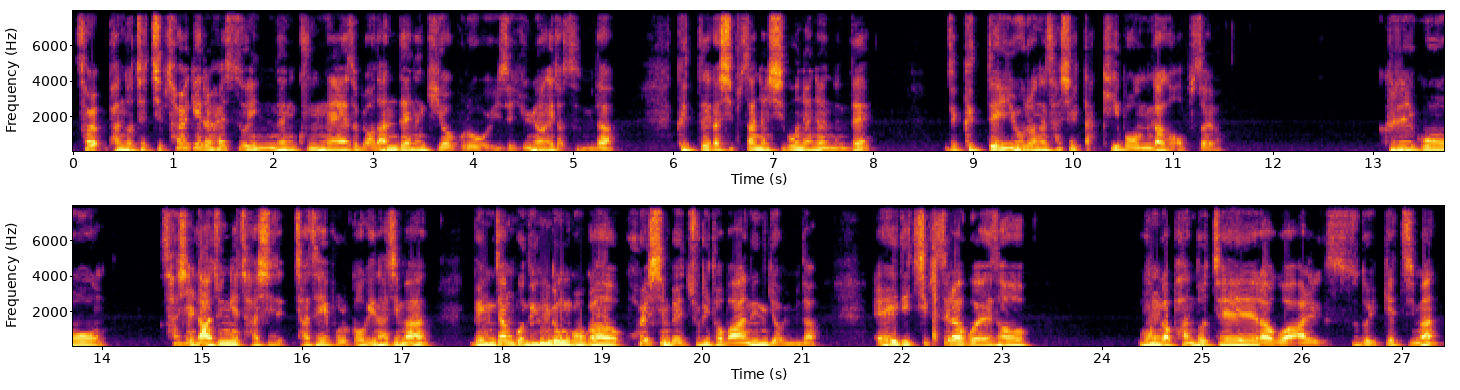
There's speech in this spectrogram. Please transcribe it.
설, 반도체 칩 설계를 할 수 있는 국내에서 몇 안 되는 기업으로 이제 유명해졌습니다. 그때가 14년, 15년이었는데 이제 그때 이후로는 사실 딱히 뭔가가 없어요. 그리고 사실 나중에 자시, 자세히 볼 거긴 하지만 냉장고, 냉동고가 훨씬 매출이 더 많은 기업입니다. AD 칩스라고 해서 뭔가 반도체라고 알 수도 있겠지만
